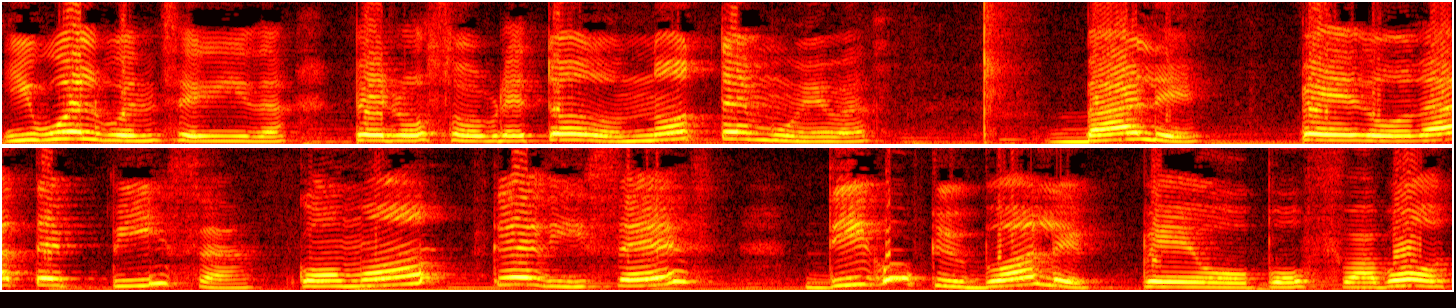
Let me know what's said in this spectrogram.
y vuelvo enseguida. Pero sobre todo, no te muevas. Vale, pero date pisa. ¿Cómo? ¿Qué dices? Digo que vale, pero por favor,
